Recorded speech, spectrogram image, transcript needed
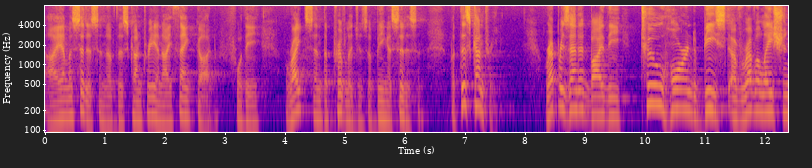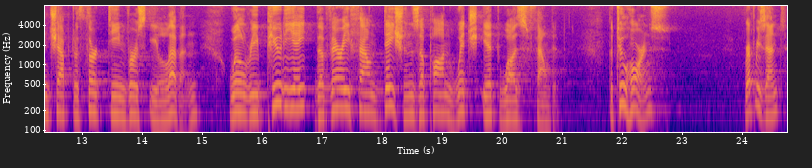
I am a citizen of this country, and I thank God for the rights and the privileges of being a citizen. But this country, represented by the two horned beast of Revelation chapter 13, verse 11, will repudiate the very foundations upon which it was founded. The two horns represent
